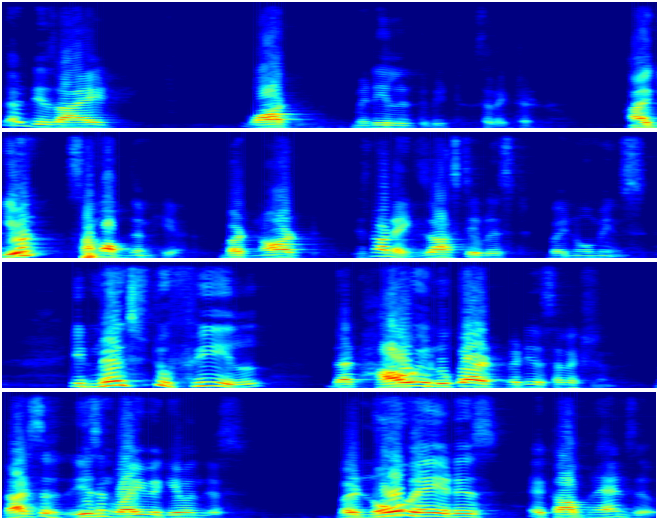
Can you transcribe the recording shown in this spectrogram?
that decide what material to be selected. I have given some of them here, but not it is not an exhaustive list by no means. It makes you to feel that how we look at material selection that is the reason why we are given this, but no way it is a comprehensive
